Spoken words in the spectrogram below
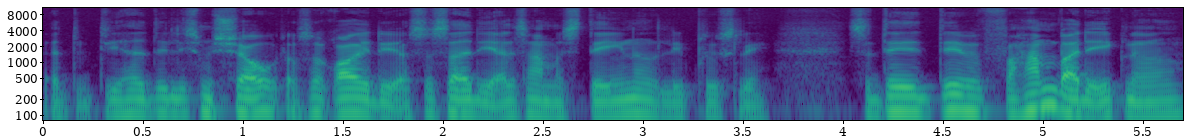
at de havde det ligesom sjovt, og så røg de, og så sad de alle sammen og stenede lige pludselig. Så det, det, for ham var det ikke noget.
